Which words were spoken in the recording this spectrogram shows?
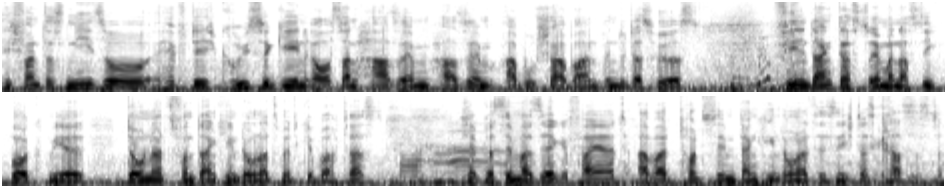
ich fand das nie so heftig. Grüße gehen raus an Hasem, Hasem Abu Shaban, wenn du das hörst. Vielen Dank, dass du immer nach Siegburg mir Donuts von Dunkin' Donuts mitgebracht hast. Oha. Ich habe das immer sehr gefeiert, aber trotzdem Dunkin' Donuts ist nicht das krasseste.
